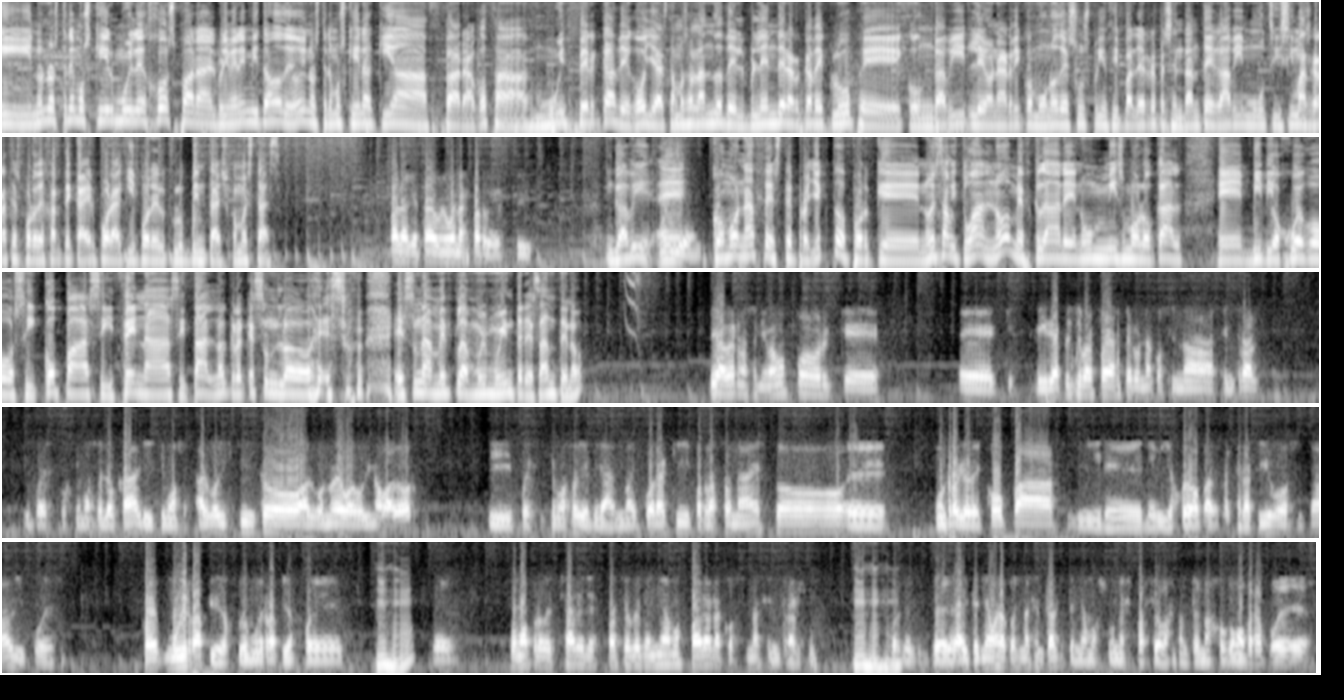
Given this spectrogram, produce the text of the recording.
Y no nos tenemos que ir muy lejos para el primer invitado de hoy, nos tenemos que ir aquí a Zaragoza, muy cerca de Goya. Estamos hablando del Blender Arcade Club eh, con Gaby Leonardi como uno de sus principales representantes. Gaby, muchísimas gracias por dejarte caer por aquí, por el Club Vintage. ¿Cómo estás? Hola, ¿qué tal? Muy buenas tardes. Sí. Gaby, eh, ¿cómo nace este proyecto? Porque no es habitual, ¿no? Mezclar en un mismo local eh, videojuegos y copas y cenas y tal, ¿no? Creo que es, un, es, es una mezcla muy, muy interesante, ¿no? Sí, a ver, nos animamos porque eh, la idea principal fue hacer una cocina central y pues cogimos el local y hicimos algo distinto, algo nuevo, algo innovador y pues dijimos, oye, mira, no hay por aquí, por la zona esto, eh, un rollo de copas y de, videojuegos recreativos y tal, y pues fue muy rápido, fue muy rápido, fue, cómo aprovechar el espacio que teníamos para la cocina central. Porque desde ahí teníamos la cocina central y teníamos un espacio bastante majo como para poder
